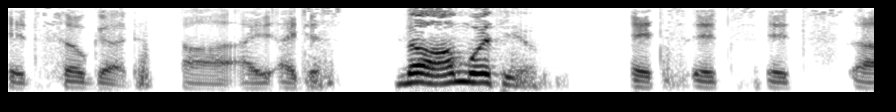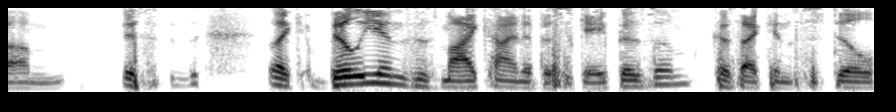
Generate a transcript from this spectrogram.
It's so good. Uh, I, I just No, I'm with you. it's it's it's um it's like billions is my kind of escapism because I can still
